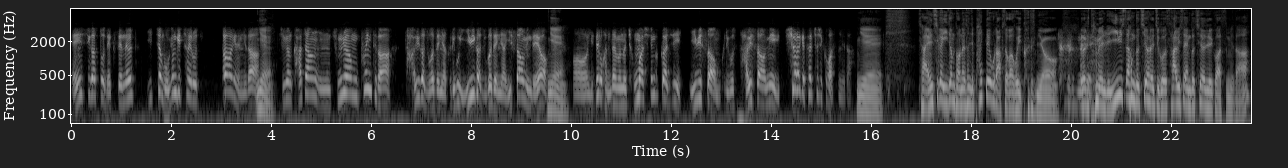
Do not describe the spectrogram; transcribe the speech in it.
NC가 또 넥센을 2.5경기 차이로 따라가게 됩니다. 예. 지금 가장 음, 중요한 포인트가 4위가 누가 되냐 그리고 2위가 누가 되냐 이 싸움인데요. 예. 어, 이대로 간다면은 정말 시즌 끝까지 2위 싸움 그리고 4위 싸움이 치열하게 펼쳐질 것 같습니다. 예. 자, NC가 2점 더 내서 이제 8대 5로 앞서가고 있거든요. 네. 그렇기 때문에 이제 2위 싸움도 치열해지고 4위 싸움도 치열해질 것 같습니다.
